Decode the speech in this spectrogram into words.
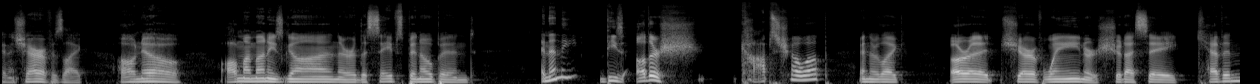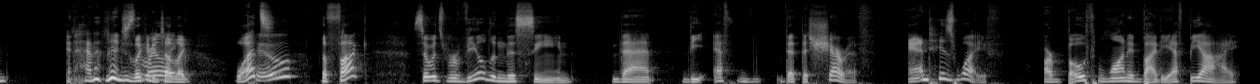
And the sheriff is like, oh no, all my money's gone, or the safe's been opened. And then the, these other sh- cops show up, and they're like, all right, Sheriff Wayne, or should I say Kevin? And Hannah and I just look at each other like, like, what? Who? The fuck? So it's revealed in this scene that the F that the sheriff and his wife are both wanted by the FBI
